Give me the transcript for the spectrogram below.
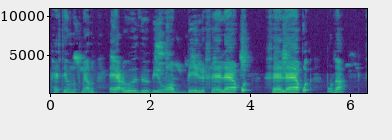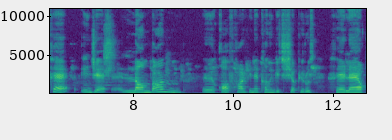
Perteyi unutmayalım. E'udhu bi rabbil felak. Felak. Burada F ince lamdan e, kaf harfine kalın geçiş yapıyoruz. Felak.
